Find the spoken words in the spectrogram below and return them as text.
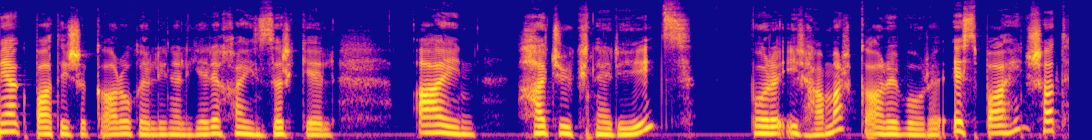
Միակ պատիժը կարող է լինել երեխային զրկել այն հաճույքներից, որը իր համար կարևոր է։ Այս պահին շատ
